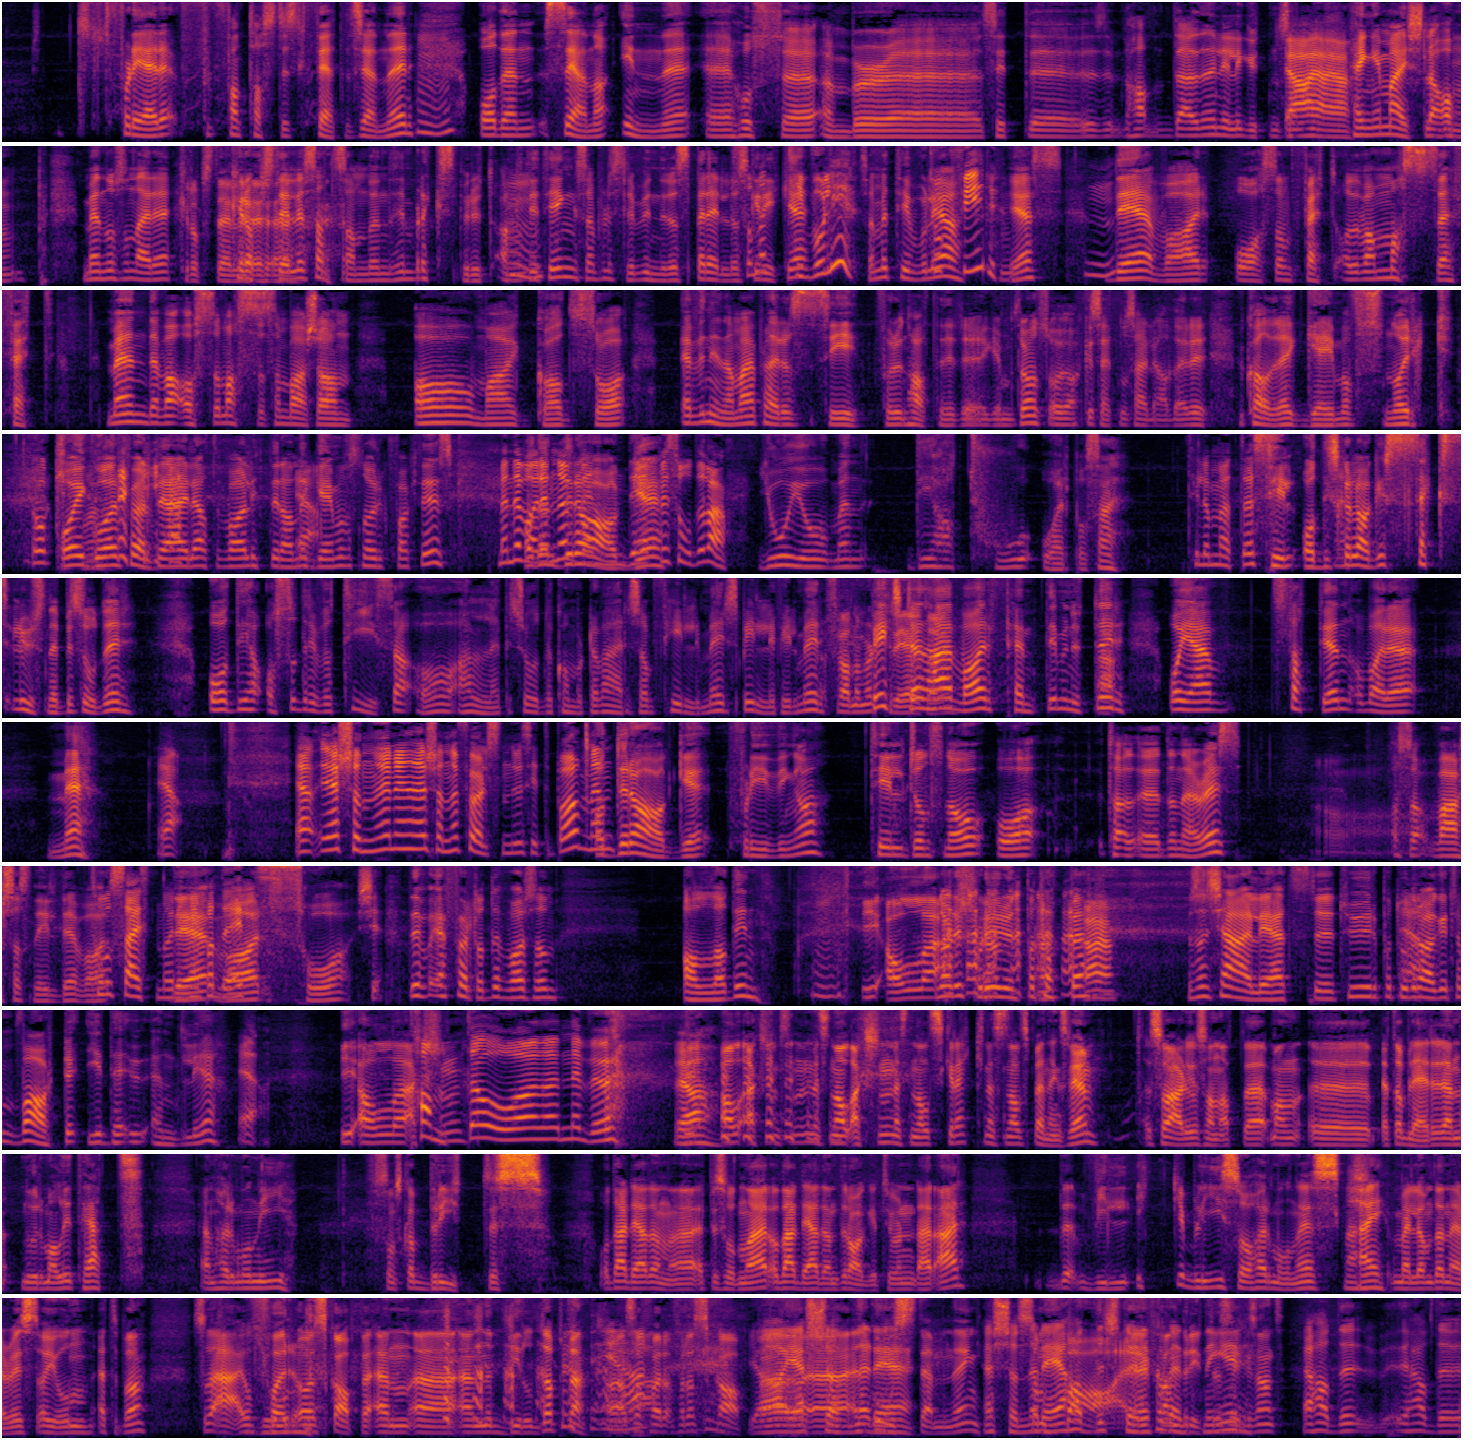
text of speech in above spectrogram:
flere fantastisk fete scener, Mm. og den scena inne eh, hos uh, Umber uh, sitt uh, han, Det er den lille gutten som Ja, ja, ja. henger meisla opp med noe sånn derre Kroppsdeler. kroppsdeler satt sammen til en blekksprutaktig ting som plutselig begynner å sprelle og. Som et skrike. tivoli. Som et tivoli, ja. Topp fyr. Yes. Det var awesome fett, og det var masse fett. Men det var også masse som bare sånn Oh my god, så En venninne av meg pleier å si, for hun hater eh, Game of Thrones, og hun har ikke sett noe særlig av det, eller hun kaller det Game of Snork. Okay. Og i går følte jeg at det var litt grann Ja. Game of Snork, faktisk. Men det var en nødvendig drage- episode, da, Jo, jo, men de har to år på seg. til å møtes. til, og de skal lage seks lusende episoder. Og de har også drevet og teasa Å, alle episodene kommer til å være som filmer, spillefilmer. Fra nummer Bitch, tre den her var 50 minutter, og jeg satt igjen og bare Meh. Ja. Ja, jeg, skjønner, jeg skjønner følelsen du sitter på, men og drageflyvinga til John Snow og ta, eh, Daenerys Altså, vær så snill, det var to 16-åringer på Det var så kje... Det, jeg følte at det var sånn Aladdin. I all Når de flyr rundt på teppet. Ja, ja. En sånn kjærlighetstur på to Ja. drager som varte i det uendelige. Ja. I all action. Tante og nevø. Ja. all action, nesten all action, nesten all skrekk, nesten all spenningsfilm, så er det jo sånn at eh, man eh, etablerer en normalitet, en harmoni, som skal brytes. Og det er det denne episoden er, og det er det den drageturen der er. det vil ikke bli så harmonisk Nei. mellom Daenerys og Jon etterpå. Så det er jo for å skape en, uh, en build-up, da. Ja. Altså for, for å skape Ja, en det. god stemning som det. Bare kan brytes, ikke sant? Jeg hadde, jeg hadde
